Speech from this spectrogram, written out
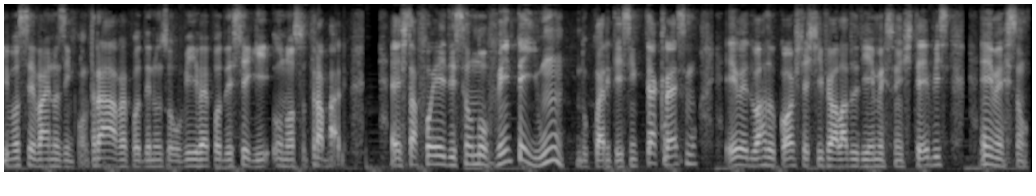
e você vai nos encontrar, vai poder nos ouvir, vai poder seguir o nosso trabalho. Esta foi a edição 91 do 45 de acréscimo. Eu, Eduardo Costa, estive ao lado de Emerson Esteves. Emerson,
